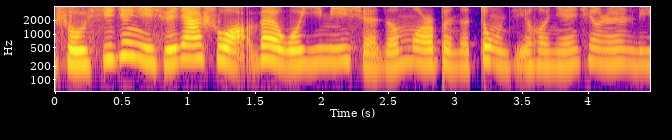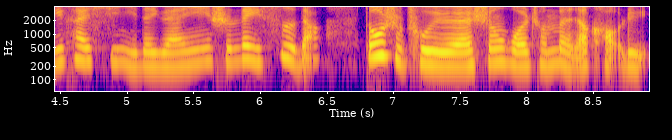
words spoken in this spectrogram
首席经济学家说，外国移民选择墨尔本的动机和年轻人离开悉尼的原因是类似的，都是出于生活成本的考虑。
